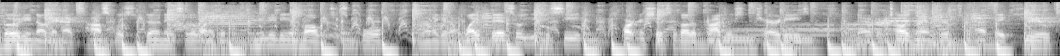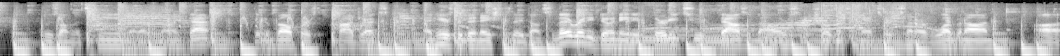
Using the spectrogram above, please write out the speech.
voting on the next hospitals to donate. So they want to get the community involved, which is cool. They want to get a white bid. So you can see partnerships with other projects and charities. They have their Telegram groups, FAQ, who's on the team, and everything like that. The developers, projects, and here's the donations they've done. So they already donated $32,000 to the Children's Cancer Center of Lebanon uh,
